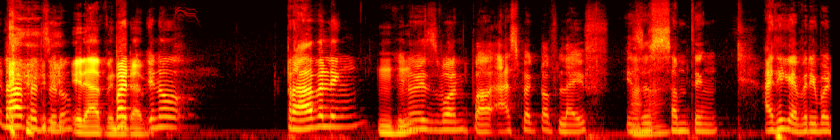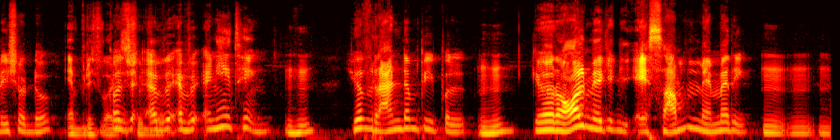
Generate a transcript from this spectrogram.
it happens, you know. It happens, it But happens. you know, traveling, you Mhm. know, is one pa- aspect of life. Is Uh-huh. just something I think everybody should do. Everybody should every, every, anything, mm-hmm. You have random people. Mm-hmm. You're all making a, some memory. Mm-hmm.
